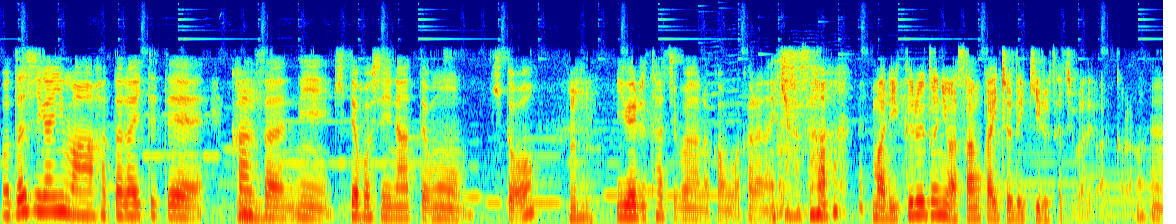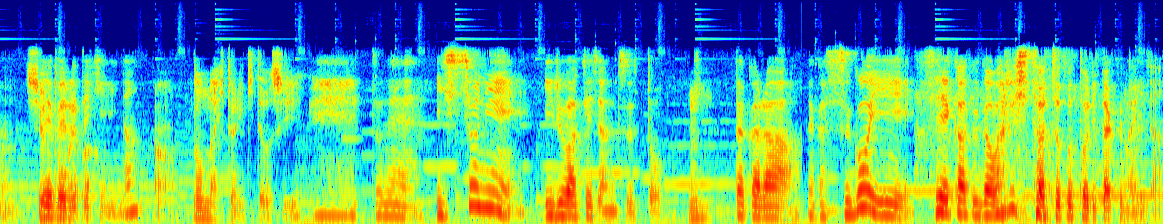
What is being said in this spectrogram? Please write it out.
私が今働いてて関西に来てほしいなって思う人、うん。言える立場なのかもわからないけどさ、まあリクルートには参加一応できる立場ではあるからな。うん、レベル的にな。うん。どんな人に来てほしい？えー、っとね一緒にいるわけじゃんずっと。うんだからなんかすごい性格が悪い人はちょっと取りたくないじゃん。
